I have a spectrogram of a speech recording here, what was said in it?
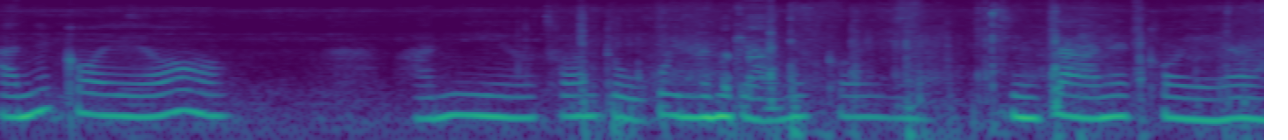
아닐 거예요. 아니에요. 저한테 오고 있는 게 아닐 거예요. 진짜 아닐 거예요.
